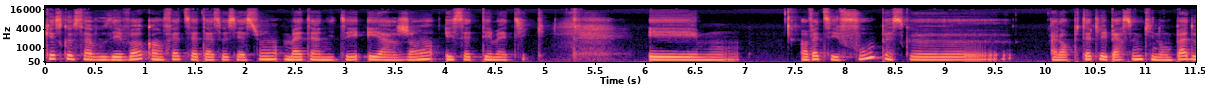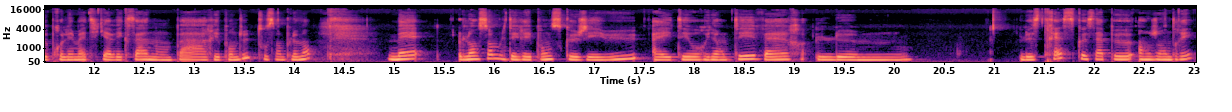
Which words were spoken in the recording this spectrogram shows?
qu'est-ce que ça vous évoque en fait cette association maternité et argent et cette thématique? Et en fait c'est fou parce que... Alors peut-être les personnes qui n'ont pas de problématique avec ça n'ont pas répondu tout simplement. Mais l'ensemble des réponses que j'ai eues a été orienté vers le, le stress que ça peut engendrer.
